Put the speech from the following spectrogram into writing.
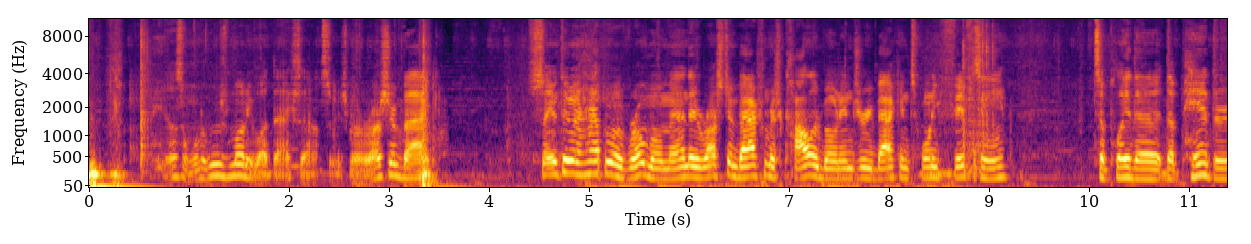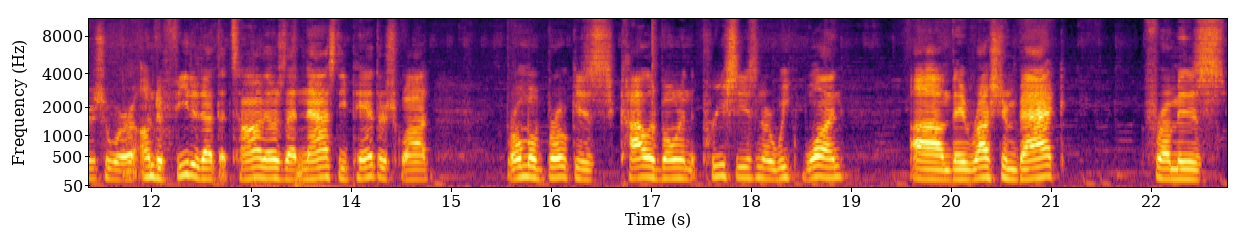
He doesn't want to lose money while Dak's out, so he's going to rush him back. Same thing that happened with Romo, man. They rushed him back from his collarbone injury back in 2015 to play the, the Panthers, who were undefeated at the time. There was that nasty Panther squad. Romo broke his collarbone in the preseason or week one. Um, they rushed him back from his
